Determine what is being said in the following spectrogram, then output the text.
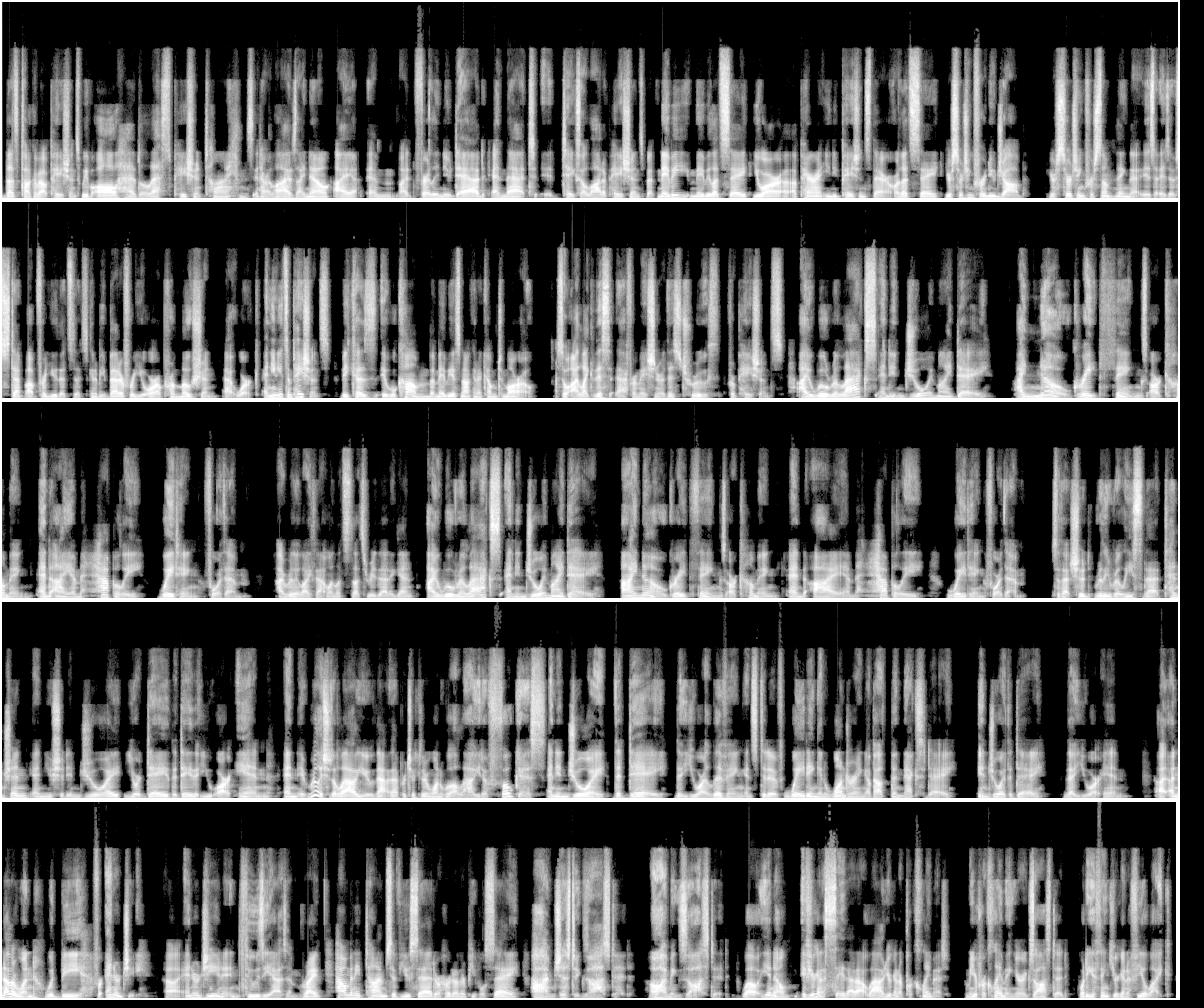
Let's talk about patience. We've all had less patient times in our lives. I know I am a fairly new dad and that takes a lot of patience, but maybe, maybe let's say you are a parent, you need patience there. Or let's say you're searching for a new job. You're searching for something that is, is a step up for you that's, that's going to be better for you or a promotion at work. And you need some patience because it will come, but maybe it's not going to come tomorrow. So I like this affirmation or this truth for patience. I will relax and enjoy my day. I know great things are coming and I am happily waiting for them. I really like that one. Let's, let's read that again. I will relax and enjoy my day. I know great things are coming and I am happily waiting for them. So that should really release that tension and you should enjoy your day, the day that you are in. And it really should allow you, that, that particular one will allow you to focus and enjoy the day that you are living instead of waiting and wondering about the next day. Enjoy the day that you are in. Uh, another one would be for energy. Uh, energy and enthusiasm, right? How many times have you said or heard other people say, Oh, I'm just exhausted. Oh, I'm exhausted. Well, you know, if you're going to say that out loud, you're going to proclaim it. I mean, you're proclaiming you're exhausted. What do you think you're going to feel like?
